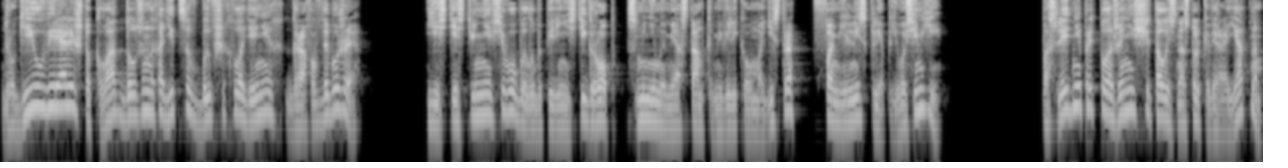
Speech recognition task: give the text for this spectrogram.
Другие уверяли, что клад должен находиться в бывших владениях графов де Боже. Естественнее всего было бы перенести гроб с мнимыми останками великого магистра в фамильный склеп его семьи. Последнее предположение считалось настолько вероятным,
